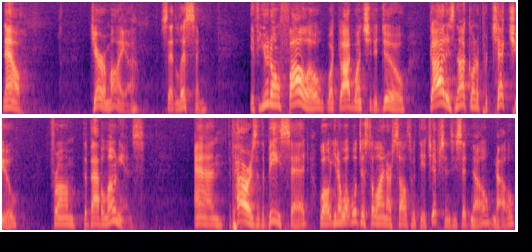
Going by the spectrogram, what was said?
Now, Jeremiah said, Listen, if you don't follow what God wants you to do, God is not going to protect you from the Babylonians. And the powers of the beast said, Well, you know what? We'll just align ourselves with the Egyptians. He said, No, no.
